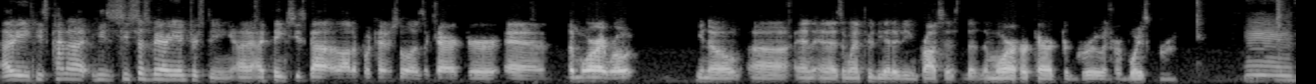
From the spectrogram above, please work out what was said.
I mean, he's kind of he's she's just very interesting. I, I, think she's got a lot of potential as a character, and the more I wrote, you know, uh, and and as I went through the editing process, the, the more her character grew and her voice grew. Mm,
